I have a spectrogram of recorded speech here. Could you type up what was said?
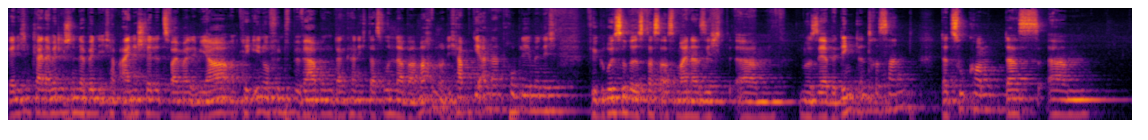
Wenn ich ein kleiner Mittelständler bin, ich habe eine Stelle zweimal im Jahr und kriege eh nur fünf Bewerbungen, dann kann ich das wunderbar machen und ich habe die anderen Probleme nicht. Für größere ist das aus meiner Sicht ähm, nur sehr bedingt interessant. Dazu kommt, dass ähm,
